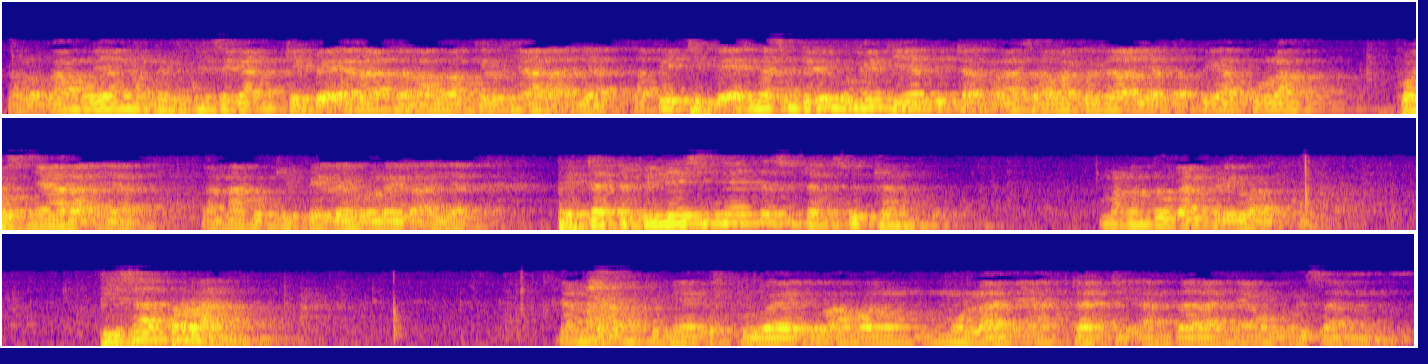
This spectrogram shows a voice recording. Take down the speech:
Kalau kamu yang mendefinisikan DPR adalah wakilnya rakyat, tapi DPR-nya sendiri mungkin dia tidak merasa wakil rakyat, tapi akulah bosnya rakyat, karena aku dipilih oleh rakyat. Beda definisinya itu sudah sudah menentukan perilaku. Bisa perang. Kan perang dunia kedua itu awal mulanya ada di antaranya urusan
